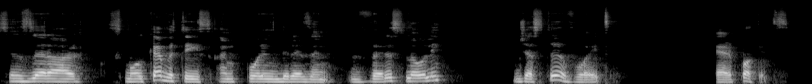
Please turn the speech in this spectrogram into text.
Since there are small cavities, I'm pouring the resin very slowly just to avoid air pockets.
